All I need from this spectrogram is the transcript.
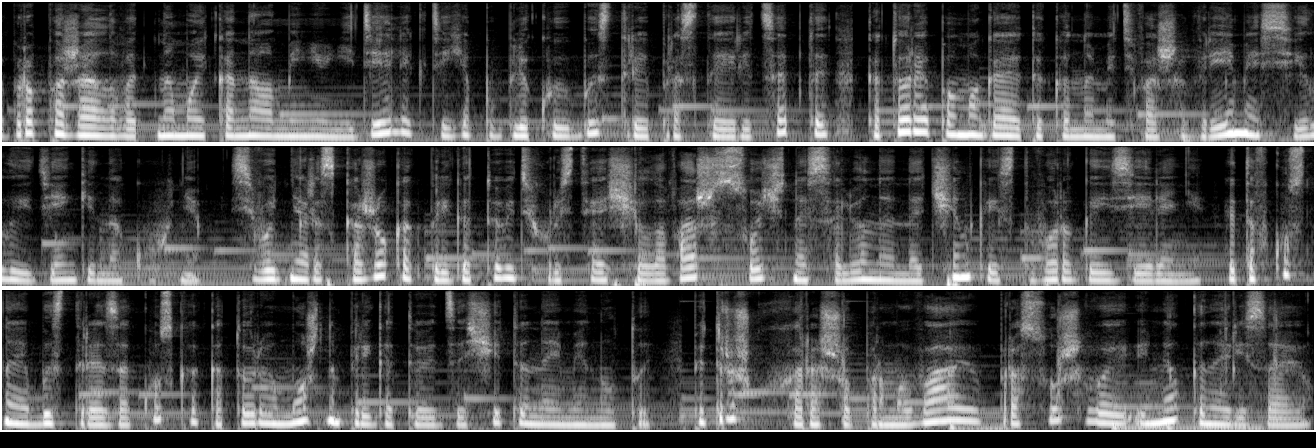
Добро пожаловать на мой канал Меню недели, где я публикую быстрые и простые рецепты, которые помогают экономить ваше время, силы и деньги на кухне. Сегодня я расскажу, как приготовить хрустящий лаваш с сочной соленой начинкой из творога и зелени. Это вкусная и быстрая закуска, которую можно приготовить за считанные минуты. Петрушку хорошо промываю, просушиваю и мелко нарезаю.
